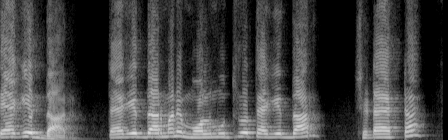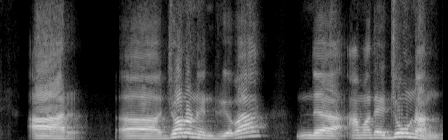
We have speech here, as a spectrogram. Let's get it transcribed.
ত্যাগের দ্বার। ত্যাগের দ্বার মানে মলমূত্র ত্যাগের দ্বার সেটা একটা। আর জননেন্দ্রিয় বা আমাদের যৌনাঙ্গ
